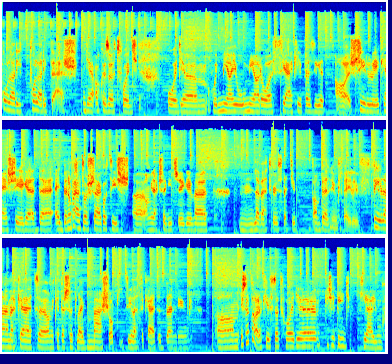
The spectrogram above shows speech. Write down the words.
polari, polaritás, ugye, a között, hogy hogy, hogy mi a jó, mi a rossz, jelképezi a sérülékenységet, de egyben a bátorságot is, aminek segítségével mm, levetkőztetjük a bennünk rejlő félelmeket, amiket esetleg mások ítéletek keltett bennünk. Um, és hát arra készített, hogy kicsit így kiálljunk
